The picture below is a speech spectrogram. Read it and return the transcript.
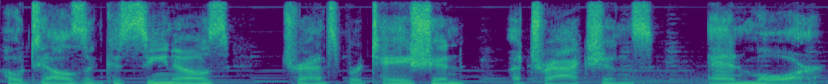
hotels and casinos, transportation, attractions, and more.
